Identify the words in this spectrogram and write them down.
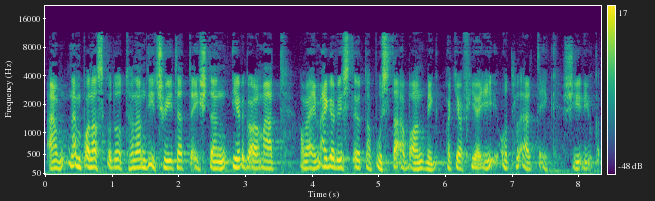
ám nem panaszkodott, hanem dicsőítette Isten irgalmát, amely megerőzte őt a pusztában, míg atyafiai ott lelték sírjukat.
